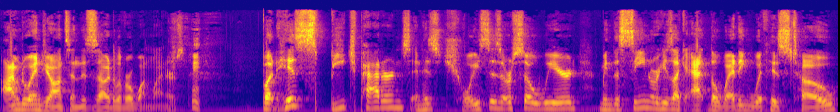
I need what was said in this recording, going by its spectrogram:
I'm Dwayne Johnson, this is how I deliver one liners. but his speech patterns and his choices are so weird. I mean, the scene where he's like at the wedding with his toe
